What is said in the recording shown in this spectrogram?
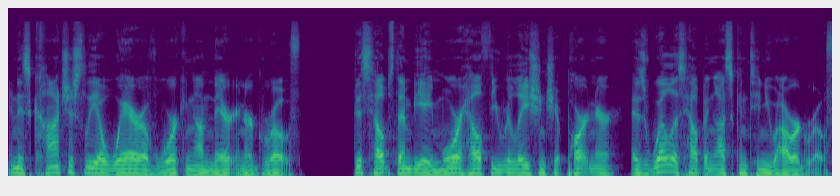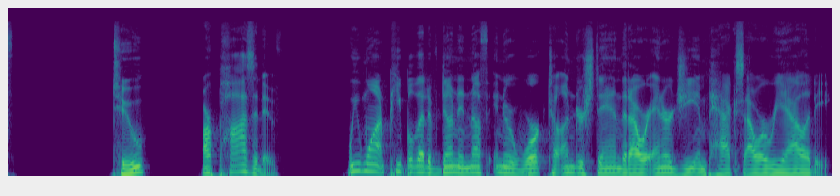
and is consciously aware of working on their inner growth. This helps them be a more healthy relationship partner, as well as helping us continue our growth. Two, are positive. We want people that have done enough inner work to understand that our energy impacts our reality.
